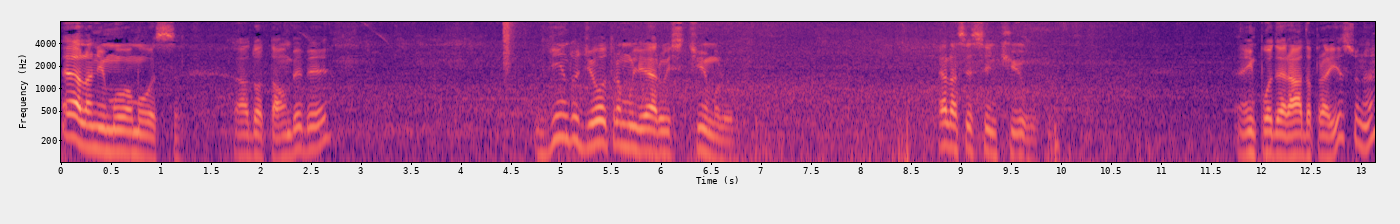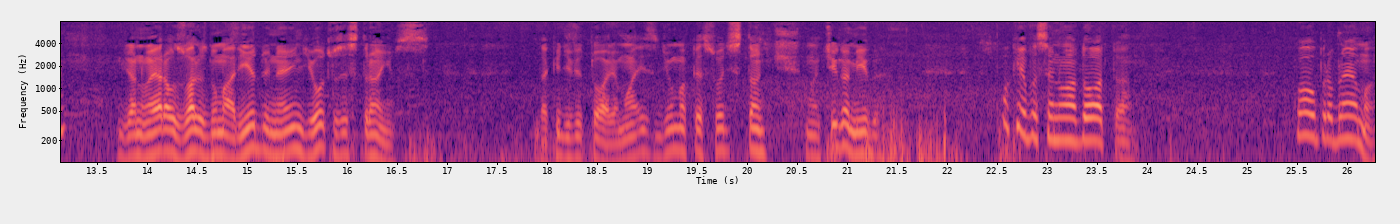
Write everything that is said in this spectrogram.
Ela animou a moça a adotar um bebê. Vindo de outra mulher o estímulo, ela se sentiu empoderada para isso, né? já não era aos olhos do marido e nem de outros estranhos daqui de Vitória, mas de uma pessoa distante, uma antiga amiga. Por que você não adota? Qual o problema?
